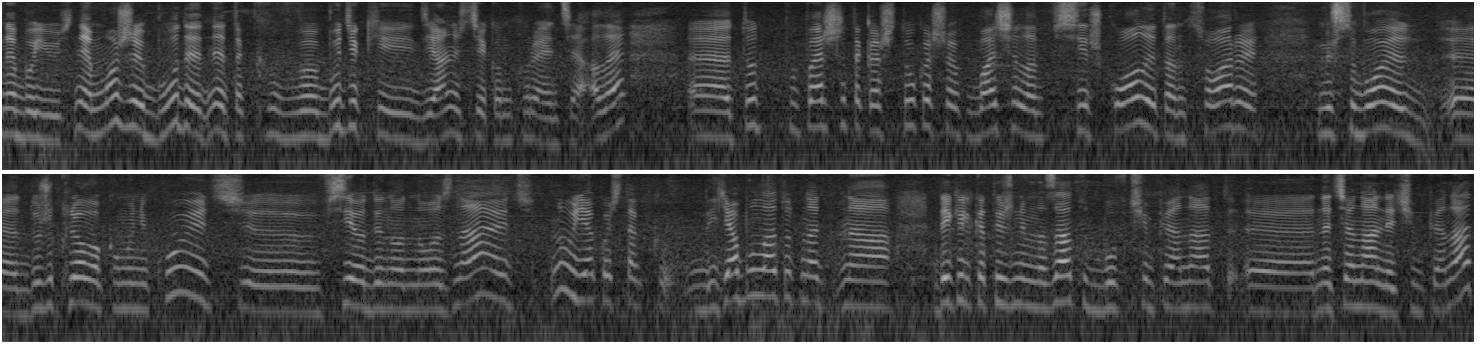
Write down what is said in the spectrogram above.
не боюсь. Не, може буде. Не, так в будь-якій діяльності є конкуренція. Але тут, по-перше, така штука, що я побачила всі школи, танцори між собою е, дуже кльово комунікують, е, всі один одного знають. Ну, якось так. Я була тут на, на декілька тижнів назад. Тут був чемпіонат, е, національний чемпіонат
